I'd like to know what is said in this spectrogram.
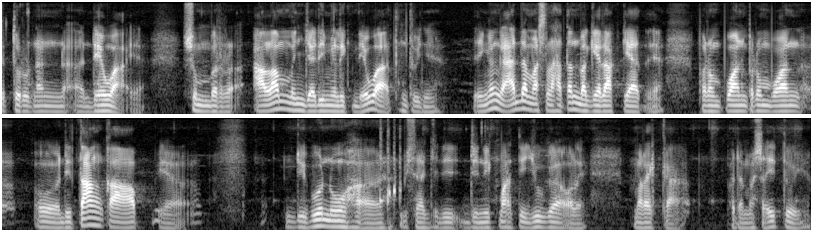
keturunan eh, dewa ya. Sumber alam menjadi milik dewa tentunya. Sehingga nggak ada maslahatan bagi rakyat ya. Perempuan-perempuan oh, ditangkap ya dibunuh bisa jadi dinikmati juga oleh mereka pada masa itu ya.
